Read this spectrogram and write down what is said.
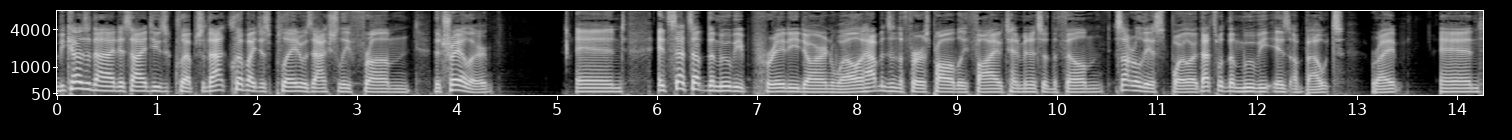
because of that, I decided to use a clip. So that clip I just played was actually from the trailer. And it sets up the movie pretty darn well. It happens in the first probably five, ten minutes of the film. It's not really a spoiler. That's what the movie is about, right? And,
